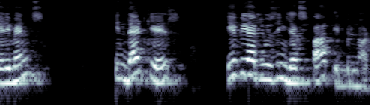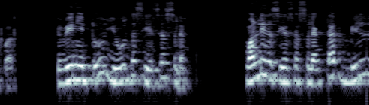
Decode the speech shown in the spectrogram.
elements in that case if we are using XPath it will not work. We need to use the css selector. Only the css selector will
